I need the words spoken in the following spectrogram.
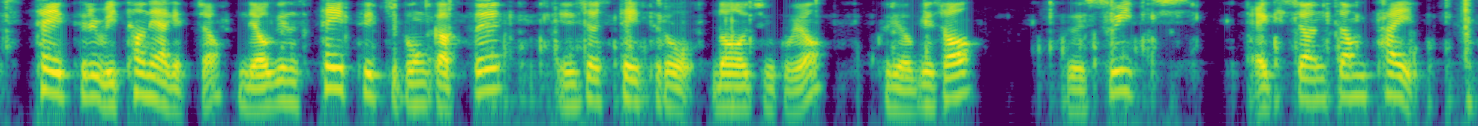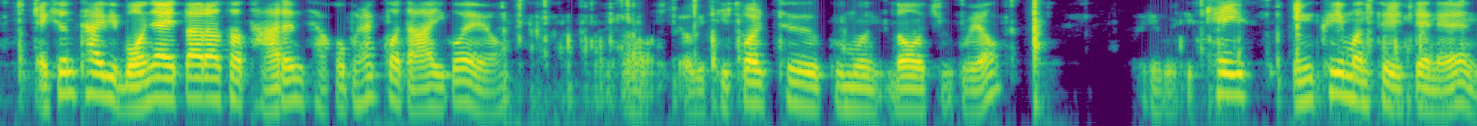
스테이트를 리턴해야겠죠. 근데 여기서 스테이트 기본값을 인셜 스테이트로 넣어주고요. 그리고 여기서 그 switch 액션 점 타입 액션 타입이 뭐냐에 따라서 다른 작업을 할 거다 이거예요. 그래서 여기 디폴트 구문 넣어주고요. 그리고 이제 케이스 인크리먼트일 때는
